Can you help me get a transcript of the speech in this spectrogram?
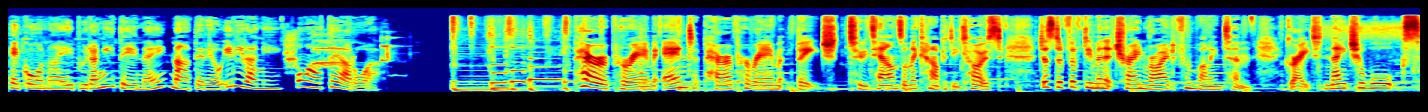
He kōna ipurangi tēnei nā te reo irirangi o Aotearoa. Paraparaumu and Paraparaumu Beach, two towns on the Kapiti coast, just a 50 minute train ride from Wellington. Great nature walks,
